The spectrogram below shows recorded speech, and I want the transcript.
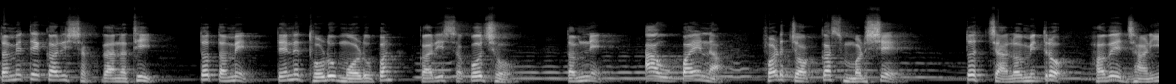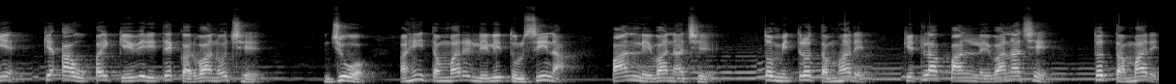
તમે તે કરી શકતા નથી, તો તમે તેને થોડું મોડું પણ કરી શકો છો. તમને આ ઉપાયના ફળ ચોક્કસ મળશે. તો ચાલો મિત્રો, હવે જાણીએ કે આ ઉપાય કેવી રીતે કરવાનો છે. જુઓ, અહીં તમારે લીલી તુલસીના પાન લેવાના છે? તો મિત્રો, તમારે કેટલા પાન લેવાના છે? તો તમારે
